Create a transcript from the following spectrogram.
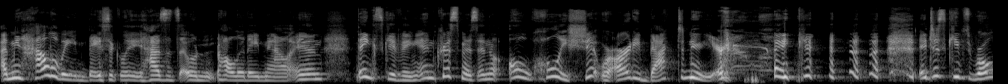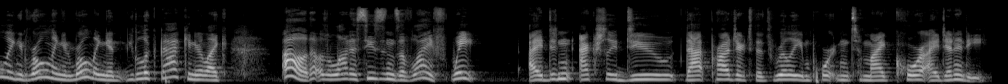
I mean, Halloween basically has its own holiday now, and Thanksgiving and Christmas, and oh, holy shit, we're already back to New Year. like, it just keeps rolling and rolling and rolling, and you look back and you're like, oh, that was a lot of seasons of life. Wait, I didn't actually do that project that's really important to my core identity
